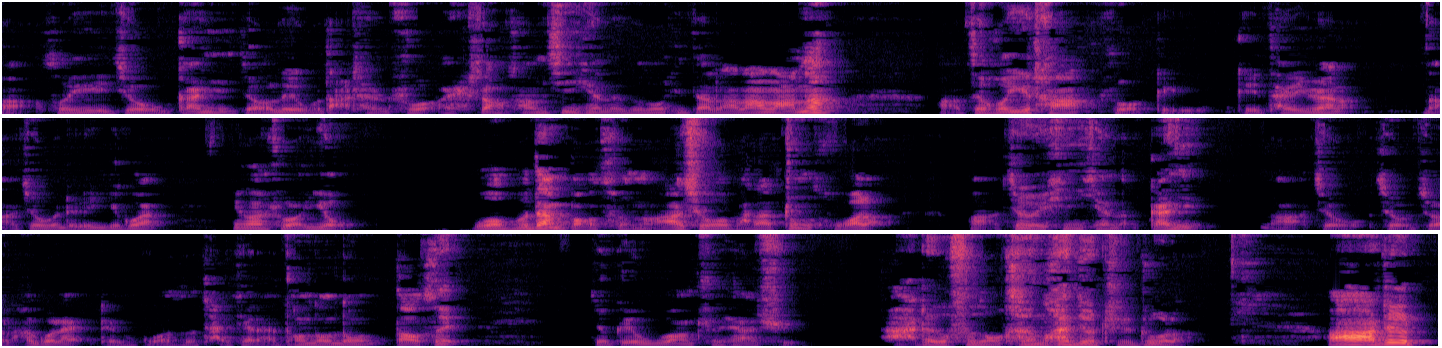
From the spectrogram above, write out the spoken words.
啊，所以就赶紧叫内务大臣说：“哎，上苍进献的这个东西在哪哪哪呢？”啊，最后一查说给给太医院了。那就问这个医官，医官说：“有，我不但保存了，而且我把它种活了。啊，就有新鲜的，赶紧啊，就就就拿过来。这个果子抬起来，咚咚咚捣碎，就给吴王吃下去。啊，这个腹痛很快就止住了。啊，这个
